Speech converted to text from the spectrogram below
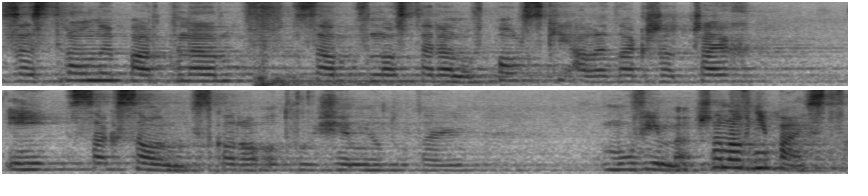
ze strony partnerów zarówno z terenów Polski, ale także Czech i Saksonii, skoro o Trójziemiu tutaj mówimy. Szanowni Państwo,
